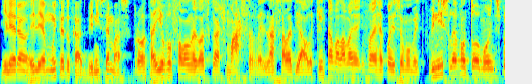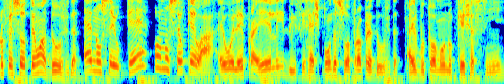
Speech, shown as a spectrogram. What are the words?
Ele, era, ele é muito educado, Vinícius é massa. Pronto, aí eu vou falar um negócio que eu acho massa, velho. Na sala de aula, quem tava lá vai, vai reconhecer o momento. Vinícius levantou a mão e disse: Professor, eu tenho uma dúvida. É não sei o que ou não sei o que lá? Eu olhei pra ele e disse: Responda a sua própria dúvida. Aí ele botou a mão no queixo assim.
